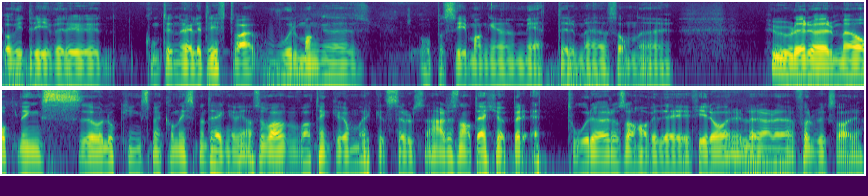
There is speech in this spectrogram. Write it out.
og vi driver i kontinuerlig drift, hva, hvor mange, håper å si, mange meter med sånne hule rør med åpnings- og lukkingsmekanisme trenger vi? Altså, hva, hva, tenker vi om markedsstørrelse? Er det sånn at jeg kjøper ett, to rør, og så har vi det i fire år, eller er det forbruksvare?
